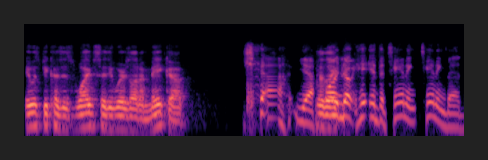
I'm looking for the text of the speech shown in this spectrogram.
it was because his wife said he wears a lot of makeup. Yeah, yeah. Or like- no, hit, hit the tanning tanning bed.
